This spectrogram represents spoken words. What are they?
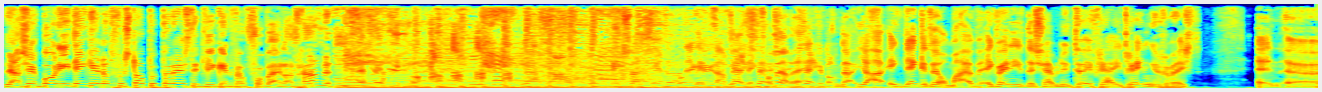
Ja, zeg Bonnie, denk jij dat Verstappen Perez dit weekend wel voorbij laat gaan? Ik zou zeggen, denk ik, nou, jij denkt van wel, hè? nou, ja, ik denk het wel. Maar ik weet niet, er zijn nu twee vrije trainingen geweest. En eh,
